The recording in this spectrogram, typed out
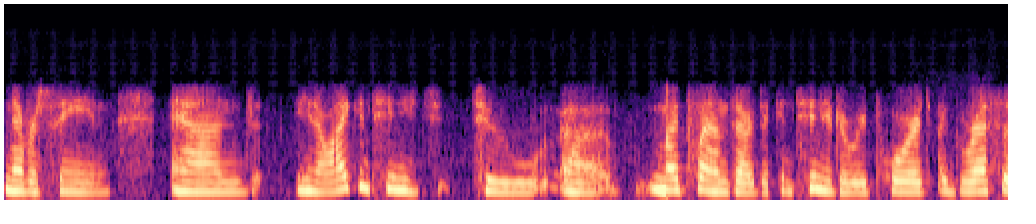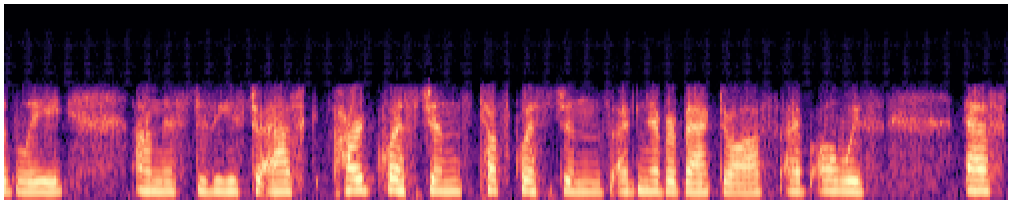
never seen. And, you know, I continue to, to uh, my plans are to continue to report aggressively on this disease, to ask hard questions, tough questions. I've never backed off. I've always asked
